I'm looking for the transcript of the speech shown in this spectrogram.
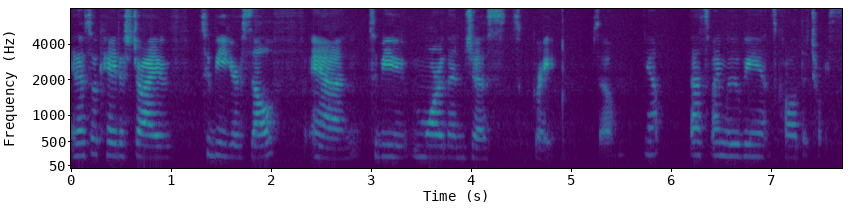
and it's okay to strive to be yourself and to be more than just great. So, yeah, that's my movie. It's called The Choice.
